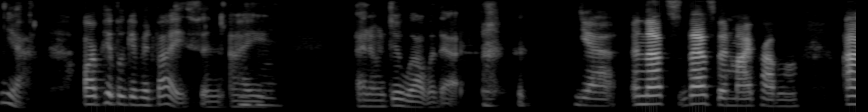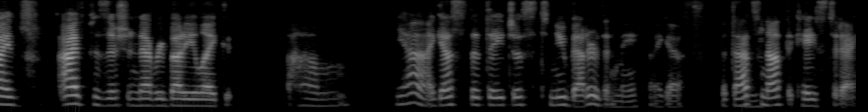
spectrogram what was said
Yeah. Or people give advice, and I, Mm-hmm. I don't do well with that. Yeah, and that's that's been my problem. I've I've positioned everybody like um yeah, I guess that they just knew better than me, I guess. But that's not the case today.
